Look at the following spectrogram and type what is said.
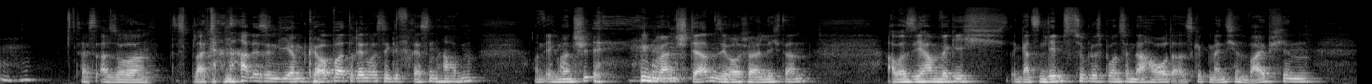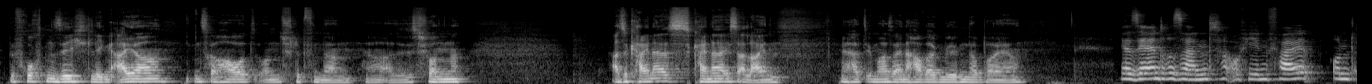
Mhm. Das heißt also, das bleibt dann alles in ihrem Körper drin, was sie gefressen haben. Und irgendwann, irgendwann sterben sie wahrscheinlich dann. Aber sie haben wirklich den ganzen Lebenszyklus bei uns in der Haut. Also es gibt Männchen Weibchen, befruchten sich, legen Eier in unsere Haut und schlüpfen dann. Ja, also es ist schon, also keiner ist, keiner ist allein. Er hat immer seine Haarbalgmilben dabei. Ja. Ja, sehr interessant, auf jeden Fall. Und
